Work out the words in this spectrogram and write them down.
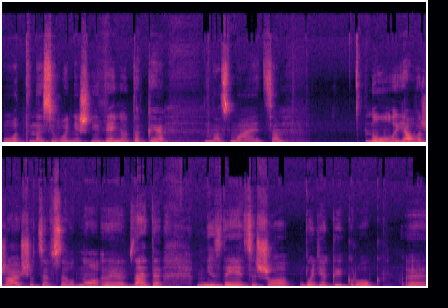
от на сьогоднішній день отаке у нас мається. Ну, я вважаю, що це все одно. е, Знаєте, мені здається, що будь-який крок е,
